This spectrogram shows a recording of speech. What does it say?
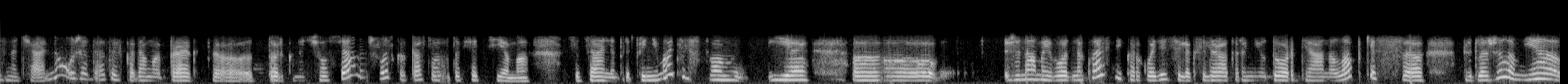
изначально уже, да, то есть когда мой проект э, только начался, началась как раз вот эта вся тема социальным предпринимательством. И э, жена моего одноклассника, руководитель акселератора Ньюдор Диана Лапкис, э, предложила мне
